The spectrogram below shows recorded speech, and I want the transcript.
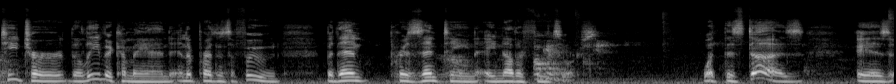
Teach her the leave it command in the presence of food, but then presenting another food Okay. source. What this does is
